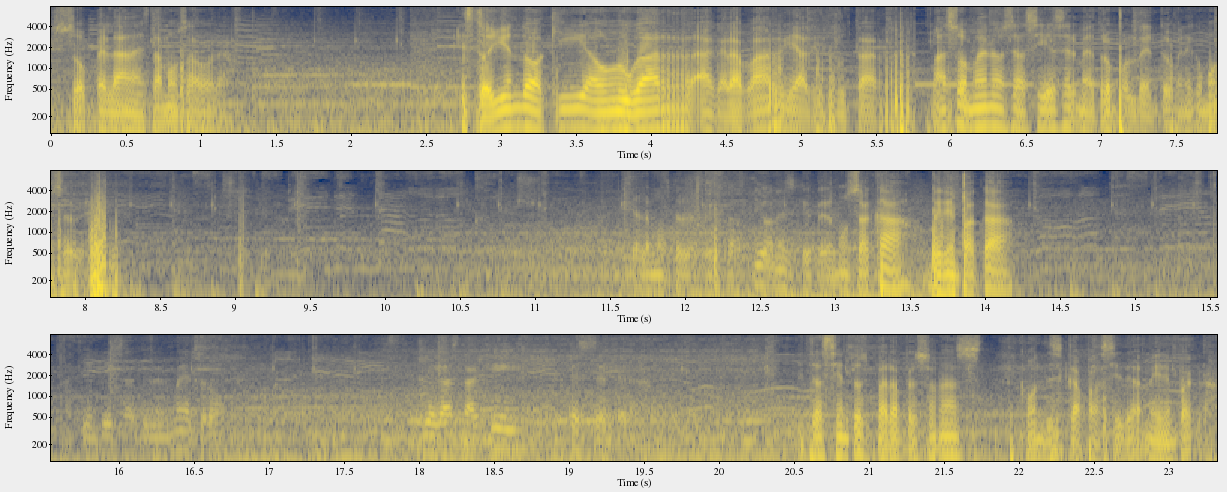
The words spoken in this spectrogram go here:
Sopelana estamos ahora. Estoy yendo aquí a un lugar a grabar y a disfrutar. Más o menos así es el metro por dentro. Miren cómo se ve. Ya le mostré las estaciones que tenemos acá. Miren para acá. Aquí empieza el metro llega hasta aquí, etcétera. Este asiento es para personas con discapacidad, miren para acá.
